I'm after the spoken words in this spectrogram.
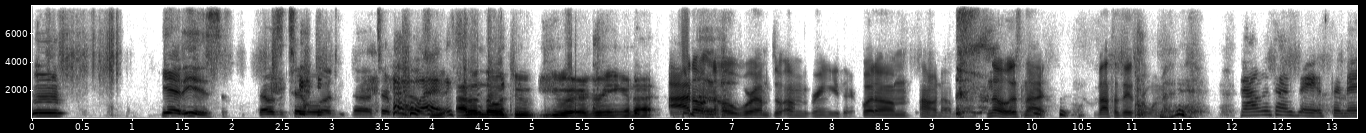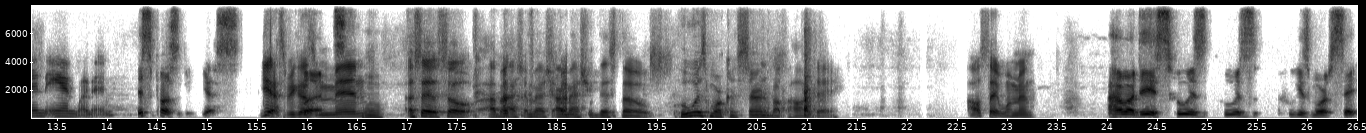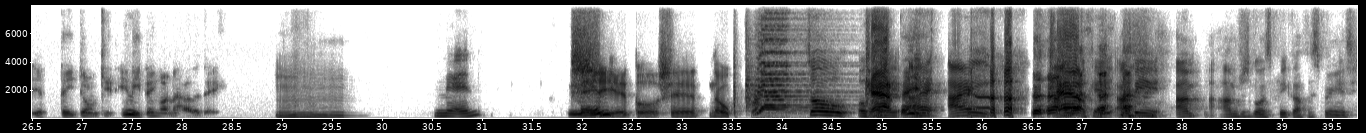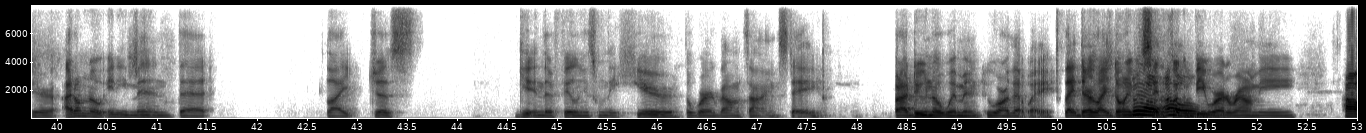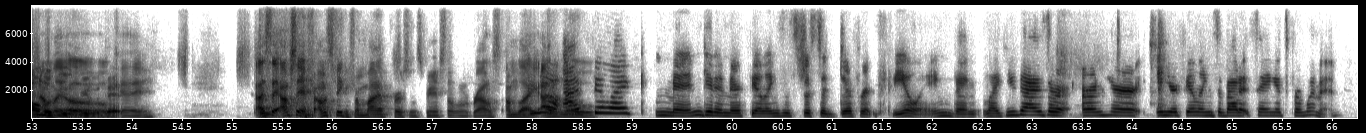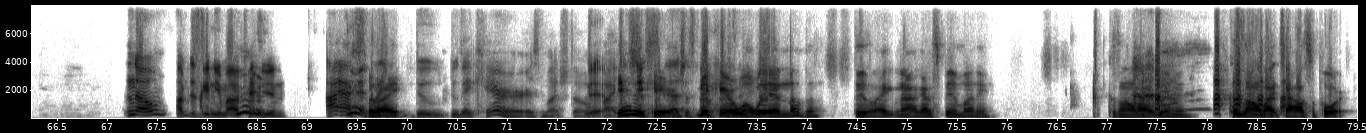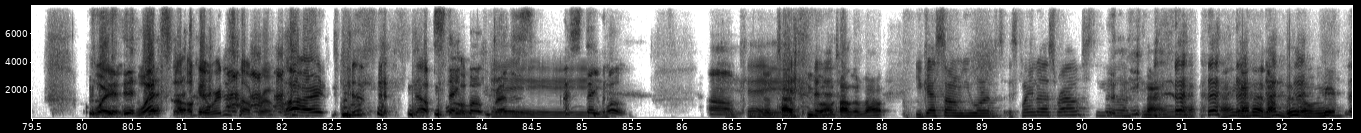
Mm, yeah, it is. That was a terrible, uh, terrible. I don't know what you you were agreeing or not. I don't know where I'm. Do- I'm agreeing either, but um, I don't know. man. No, it's not. Valentine's Day is for women. Valentine's Day is for men and women. It's supposed to be yes. Yes, because But- men. I so, so I'm asking, I'm ask, I'm ask you this though: Who is more concerned about the holiday? I'll say women. How about this? Who is who is who gets more upset if they don't get anything on the holiday? Mm. Men. Men. Shit, bullshit. Nope. So okay, Cap. I, I, I okay. I mean, I'm I'm just going to speak off experience here. I don't know any men that like just get in their feelings when they hear the word Valentine's Day. But I do know women who are that way. Like they're like, don't even say the fucking oh. B word around me. I don't know I'm like, oh, agree with that. Okay. I say I'm saying I'm speaking from my personal experience though, Rouse. I'm like, no, I don't know. I feel like men get in their feelings. It's just a different feeling than like you guys are, are in here in your feelings about it saying it's for women. No, I'm just giving you my Hmm. opinion. I actually But, like, like- do do they care as much though? Yeah. Like, Yeah, they just- care. it's just they care one way or another. They're like, now I got to spend money because I don't like women. Because I don't like child support. Wait, what? Oh, okay, where did this come from? All right. no. Stay woke, brothers. Okay. Stay woke. Um, You Okay. know the type of people I'm talking about. You got something you want to explain to us, Rouse? You, uh, Nah, I ain't, got, I ain't got nothing. I'm good over here.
